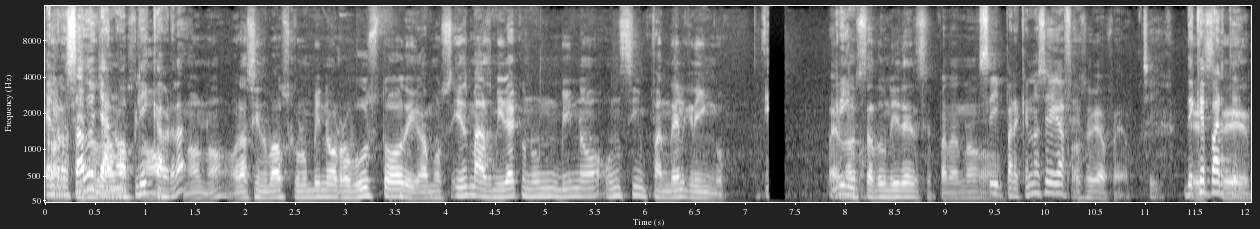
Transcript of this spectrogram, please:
El Ahora rosado ya no aplica, ¿verdad? No, no. Ahora sí nos vamos con un vino robusto, digamos. Y es más, mira con un vino, un Sinfandel gringo. Bueno, Gringo. estadounidense, para no... Sí, para que no se diga feo. No se diga feo. Sí. ¿De qué parte?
